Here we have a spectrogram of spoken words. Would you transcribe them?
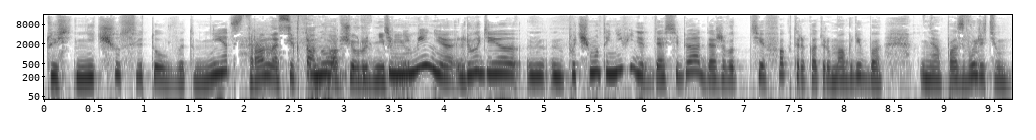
То есть ничего святого в этом нет. Странно, сектанты Но, вообще вроде не тем пьют. Тем не менее, люди почему-то не видят для себя даже вот те факторы, которые могли бы позволить им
